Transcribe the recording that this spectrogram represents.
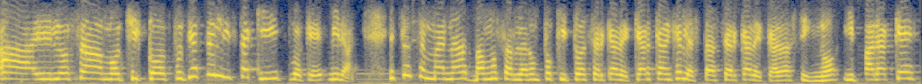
Ay, los amo, chicos. Pues ya estoy lista aquí porque, mira, esta semana vamos a hablar un poquito acerca de qué arcángel está cerca de cada signo y para qué.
